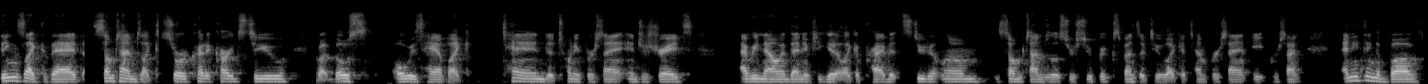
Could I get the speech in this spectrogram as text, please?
things like that. Sometimes like store credit cards too, but those always have like 10 to 20% interest rates. Every now and then, if you get like a private student loan, sometimes those are super expensive too, like a 10%, 8%. Anything above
